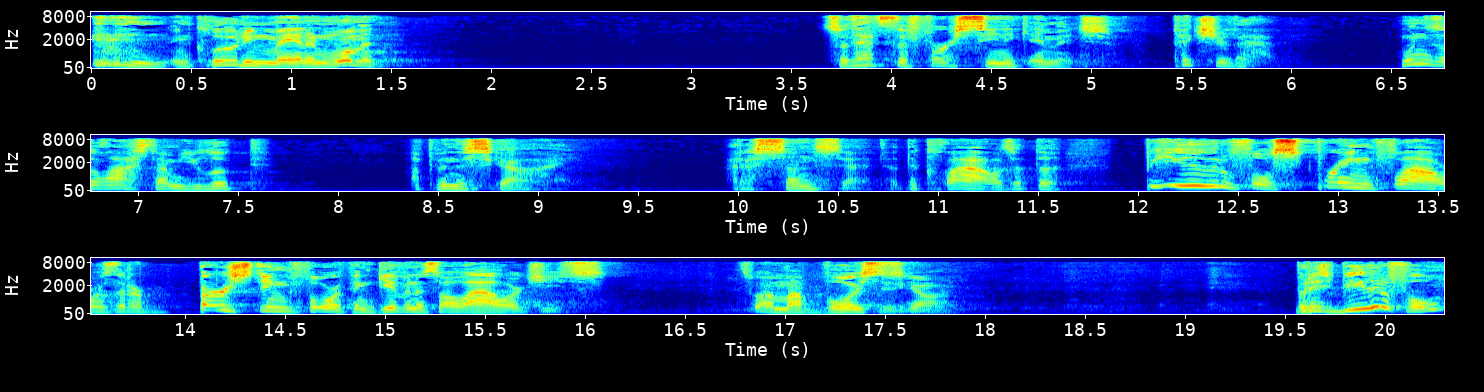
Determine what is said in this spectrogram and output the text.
including man and woman. So that's the first scenic image. Picture that. When was the last time you looked up in the sky at a sunset, at the clouds, at the beautiful spring flowers that are bursting forth and giving us all allergies? That's why my voice is gone. But it's beautiful.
